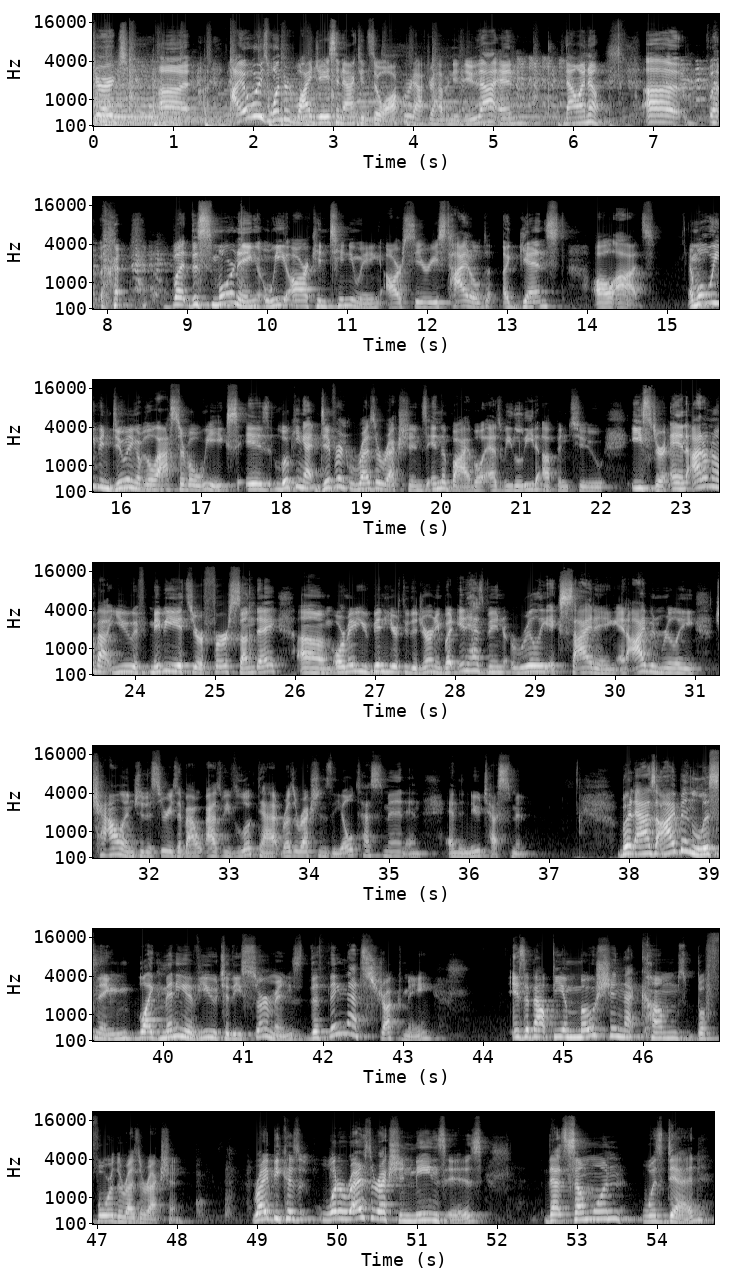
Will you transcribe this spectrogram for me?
Church. Uh, I always wondered why Jason acted so awkward after having to do that, and now I know. Uh, but, but this morning, we are continuing our series titled Against All Odds. And what we've been doing over the last several weeks is looking at different resurrections in the Bible as we lead up into Easter. And I don't know about you, if maybe it's your first Sunday, um, or maybe you've been here through the journey, but it has been really exciting. And I've been really challenged to the series about as we've looked at resurrections, the Old Testament and, and the New Testament. But as I've been listening, like many of you, to these sermons, the thing that struck me is about the emotion that comes before the resurrection, right? Because what a resurrection means is that someone was dead.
